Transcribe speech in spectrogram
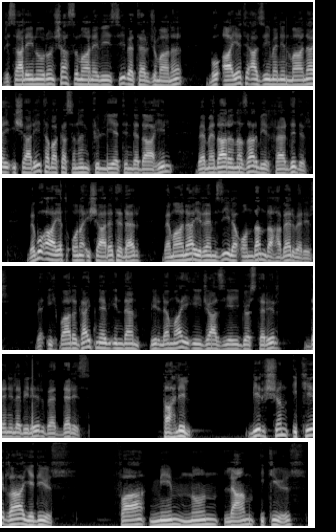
Risale-i Nur'un şahs-ı manevisi ve tercümanı bu ayet-i azimenin manayı işari tabakasının külliyetinde dahil ve medar nazar bir ferdidir ve bu ayet ona işaret eder ve manayı remziyle ondan da haber verir ve ihbarı gayb nev'inden bir lemay icaziyeyi gösterir denilebilir ve deriz. Tahlil. Bir şın iki ra 700 fa mim nun lam 200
